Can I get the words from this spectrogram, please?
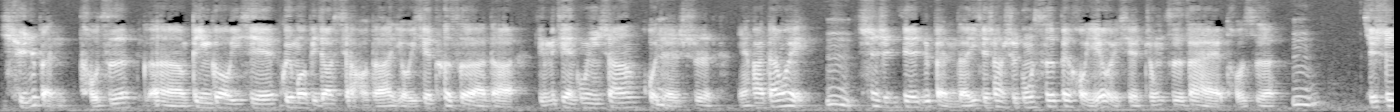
去日本投资，呃，并购一些规模比较小的、有一些特色的零部件供应商或者是研发单位，嗯甚至一些日本的一些上市公司背后也有一些中资在投资。嗯其实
